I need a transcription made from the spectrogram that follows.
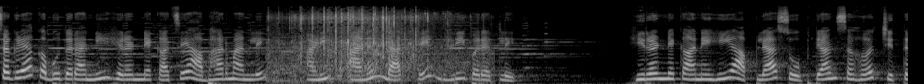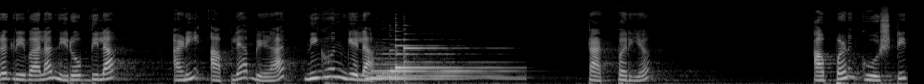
सगळ्या कबुतरांनी हिरण्यकाचे आभार मानले आणि आनंदात ते घरी परतले. हिरण्यकानेही आपल्या सोबत्यांसह चित्रग्रीवाला निरोप दिला आणि आपल्या बिळात निघून गेला. तात्पर्य? आपण गोष्टीत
